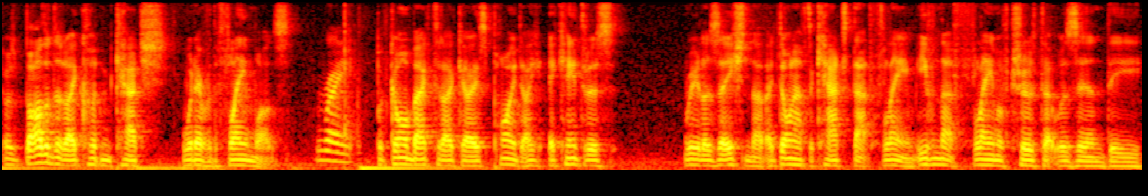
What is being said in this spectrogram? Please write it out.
it was bothered that I couldn't catch whatever the flame was. Right. But going back to that guy's point, I, I came to this realization that I don't have to catch that flame, even that flame of truth that was in the,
